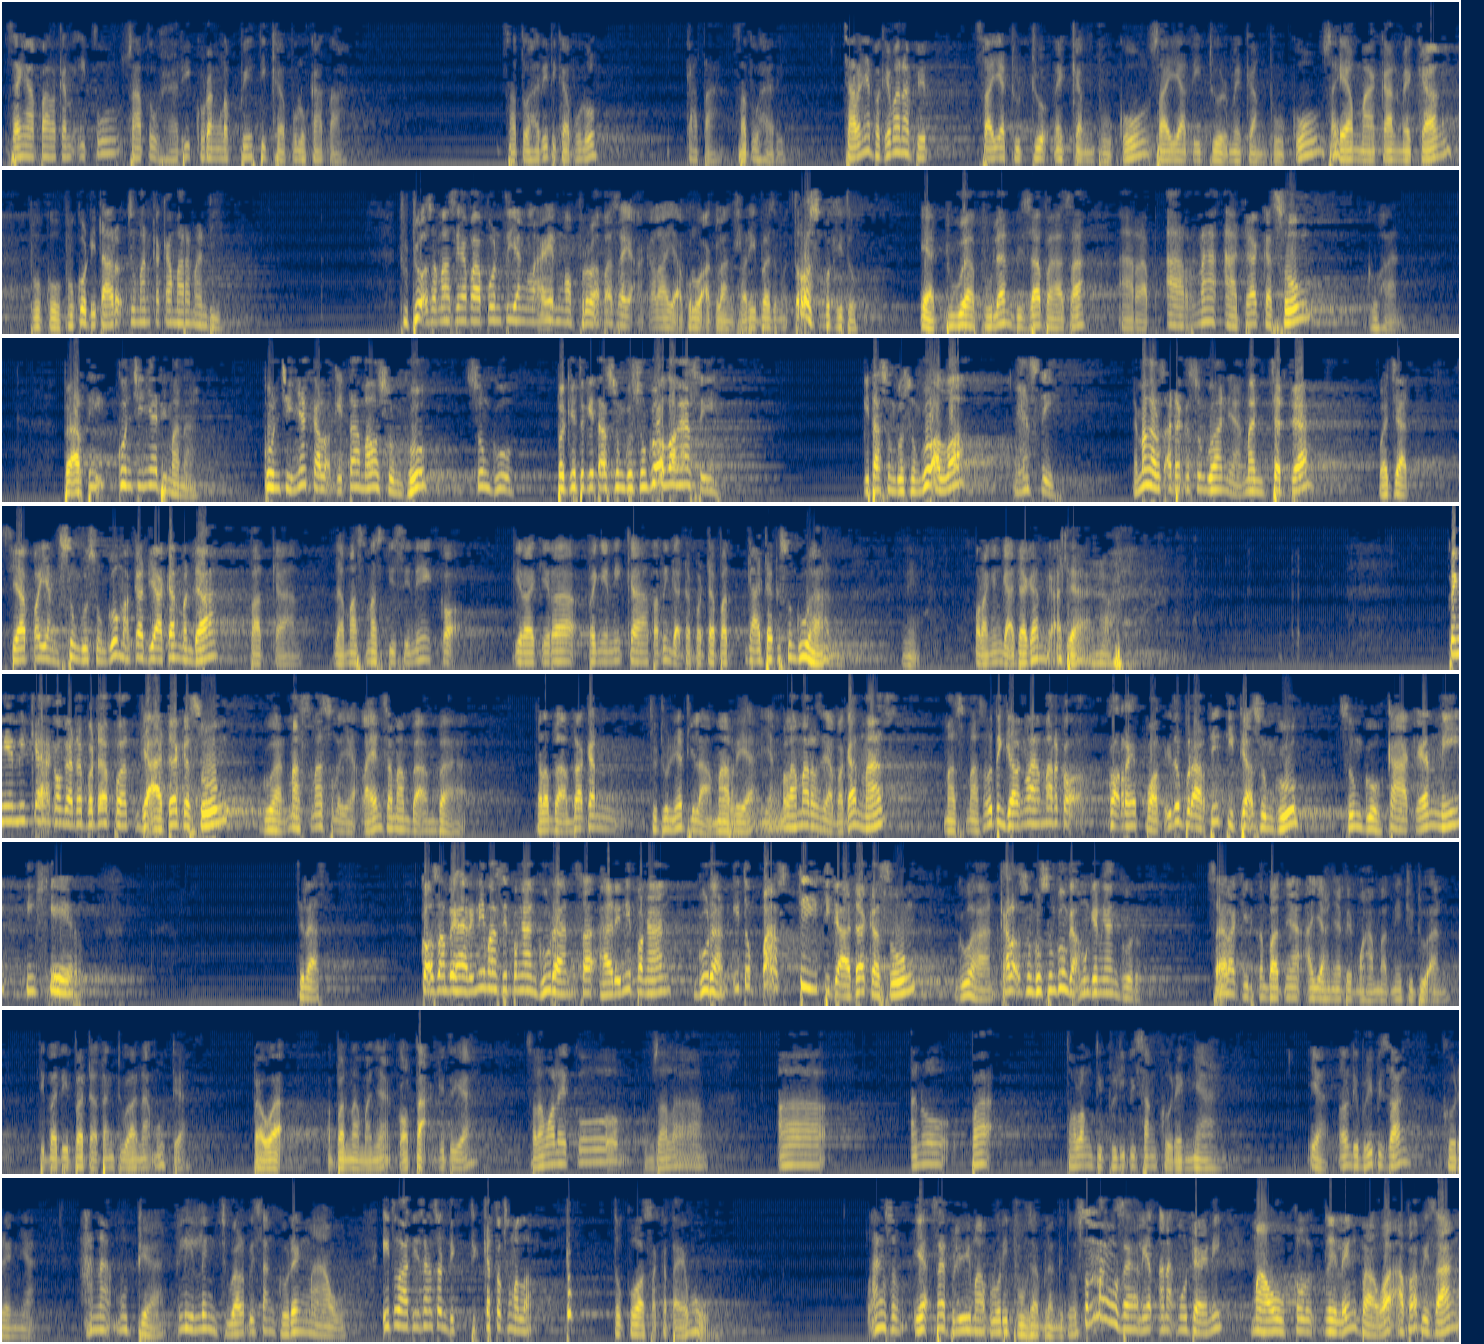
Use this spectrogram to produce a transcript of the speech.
Saya ngapalkan itu satu hari kurang lebih 30 kata. Satu hari 30 kata. Satu hari. Caranya bagaimana, Bib? Saya duduk megang buku, saya tidur megang buku, saya makan megang buku. Buku ditaruh cuman ke kamar mandi. Duduk sama siapa pun tuh yang lain ngobrol apa saya akalah ya kulu aklan syaribah semua. Terus begitu. Ya, dua bulan bisa bahasa Arab karena ada kesungguhan. Berarti kuncinya di mana? Kuncinya kalau kita mau sungguh-sungguh. Begitu kita sungguh-sungguh Allah ngasih. Kita sungguh-sungguh Allah ngasih. Memang harus ada kesungguhannya. Menjadah wajat. Siapa yang sungguh-sungguh maka dia akan mendapatkan. Lah mas-mas di sini kok kira-kira pengen nikah tapi nggak dapat-dapat, nggak ada kesungguhan. Nih, orangnya nggak ada kan? Nggak ada. Pengen nikah kok nggak dapat-dapat, nggak ada kesungguhan. Mas-mas loh ya, lain sama mbak-mbak. Kalau mbak-mbak kan judulnya dilamar ya. Yang melamar siapa kan, Mas? Mas-mas, oh tinggal ngelamar kok kok repot. Itu berarti tidak sungguh sungguh kakean mi mikir. Jelas? Kok sampai hari ini masih pengangguran? Hari ini pengangguran. Itu pasti tidak ada kesungguhan. Kalau sungguh-sungguh nggak mungkin nganggur. Saya lagi di tempatnya ayahnya Nabi Muhammad nih duduan. Tiba-tiba datang dua anak muda. Bawa apa namanya? kotak gitu ya. Assalamualaikum. Waalaikumsalam. Uh, anu Pak tolong dibeli pisang gorengnya. Ya, tolong dibeli pisang gorengnya. Anak muda keliling jual pisang goreng mau. Itu hati saya langsung diketuk sama Allah. Tuk, tuh kuasa ketemu. Langsung, ya saya beli 50 ribu saya bilang gitu. Senang saya lihat anak muda ini mau keliling bawa apa pisang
